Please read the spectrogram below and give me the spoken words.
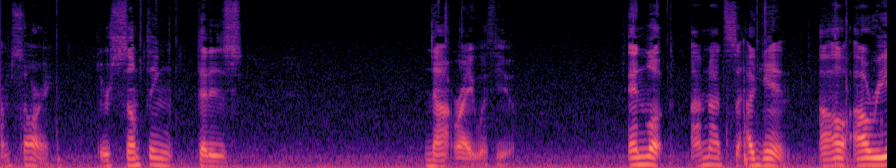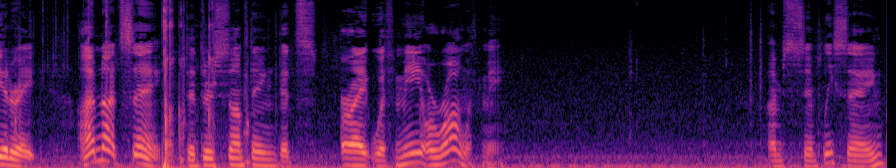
I'm sorry. There's something that is not right with you. And look, I'm not again, I'll I'll reiterate I'm not saying that there's something that's right with me or wrong with me. I'm simply saying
